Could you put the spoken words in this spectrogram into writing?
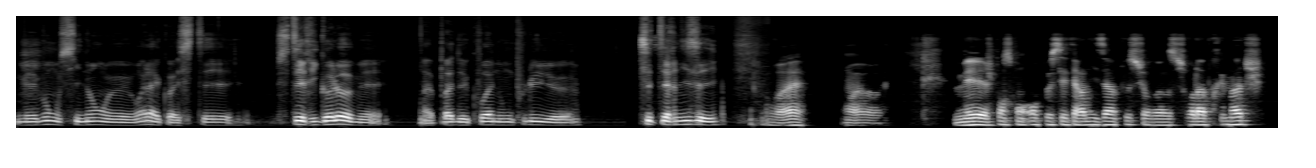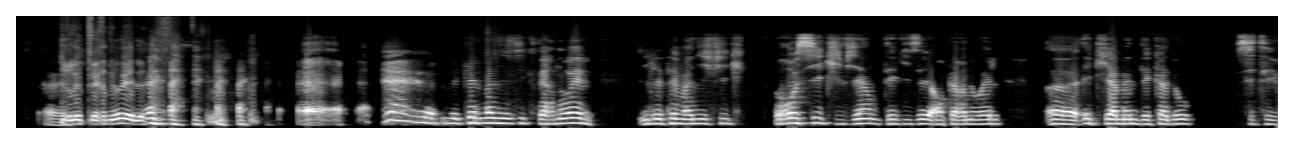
mais bon, sinon voilà quoi, c'était rigolo, mais pas de quoi non plus s'éterniser. Ouais, ouais, ouais. Mais je pense qu'on on peut s'éterniser un peu sur, euh, sur l'après-match. Euh, Dire le Père Noël. Mais quel magnifique Père Noël! Il était magnifique. Rossi qui vient déguisé en Père Noël euh, et qui amène des cadeaux. C'était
